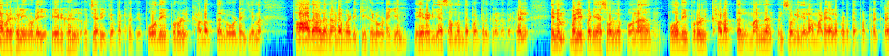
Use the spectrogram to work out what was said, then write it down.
நபர்களினுடைய பெயர்கள் உச்சரிக்கப்பட்டிருக்கு. போதைப்பொருள் கடத்தலோடையும் பாதாள நடவடிக்கைகளோடையும் நேரடியாக சம்பந்தப்பட்டிருக்கிற நபர்கள் இன்னும் வெளிப்படையாக சொல்ல போனால் போதைப்பொருள் கடத்தல் மன்னன் சொல்லியெல்லாம் அடையாளப்படுத்தப்பட்டிருக்கிற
